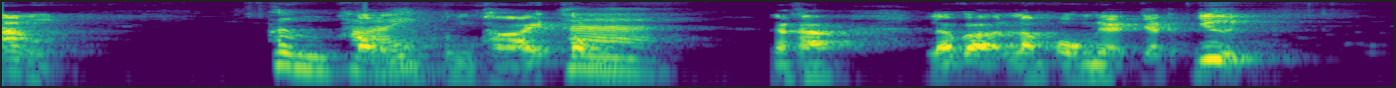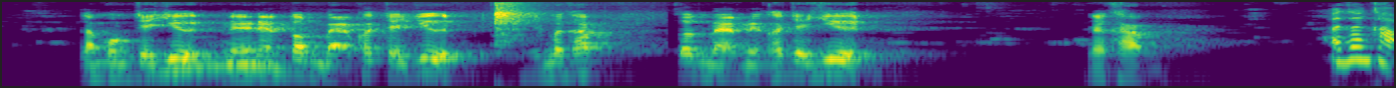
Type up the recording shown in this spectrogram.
นั่งพึงตรงพายพึงพายตรงค่ะนะครับ แล้วก็ลำองค์เนี่ยจะยืดลำองค์จะยืดเนี่ยเนี่ยต้นแบบเขาจะยืดเห็นไหมครับ ต้นแบบเนี่ยเขาจะยืดนะครับ อาจารย์คะ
